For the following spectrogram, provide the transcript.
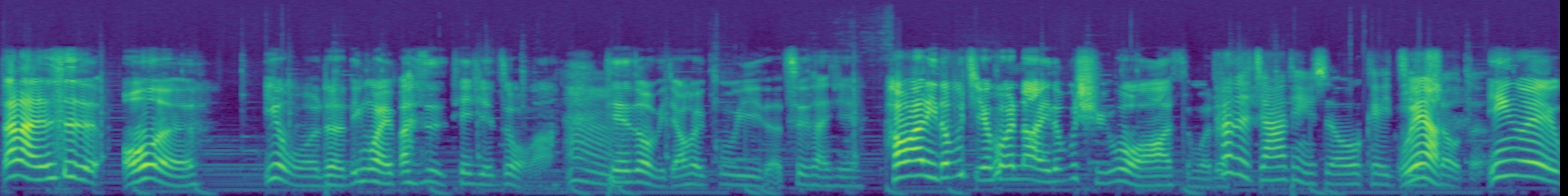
当然是偶尔，因为我的另外一半是天蝎座嘛。嗯，天蝎座比较会故意的刺探些，好啊，你都不结婚啊，你都不娶我啊什么的。他的家庭是 OK 接受的。因为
